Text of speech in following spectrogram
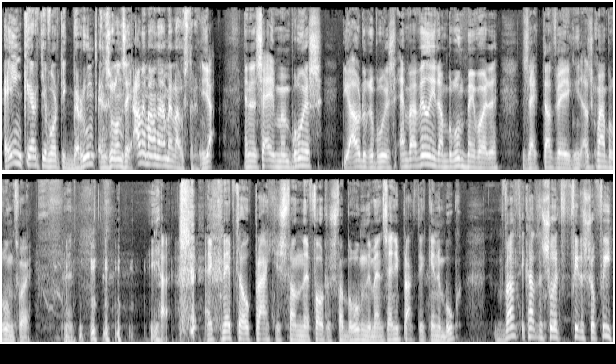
één keertje word ik beroemd en zullen zij allemaal naar mij luisteren. Ja, en dan zeiden mijn broers, die oudere broers... en waar wil je dan beroemd mee worden? Dan zei ik, dat weet ik niet, als ik maar beroemd word. ja, en ik knipte ook plaatjes van uh, foto's van beroemde mensen... en die plakte ik in een boek. Want ik had een soort filosofie.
